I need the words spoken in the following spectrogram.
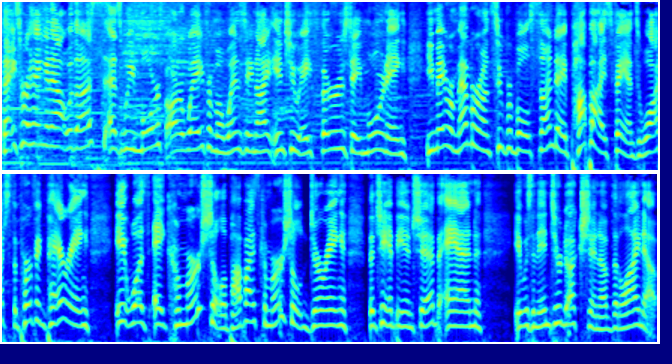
Thanks for hanging out with us as we morph our way from a Wednesday night into a Thursday morning. You may remember on Super Bowl Sunday, Popeyes fans watched the perfect pairing. It was a commercial, a Popeyes commercial during the championship, and it was an introduction of the lineup,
